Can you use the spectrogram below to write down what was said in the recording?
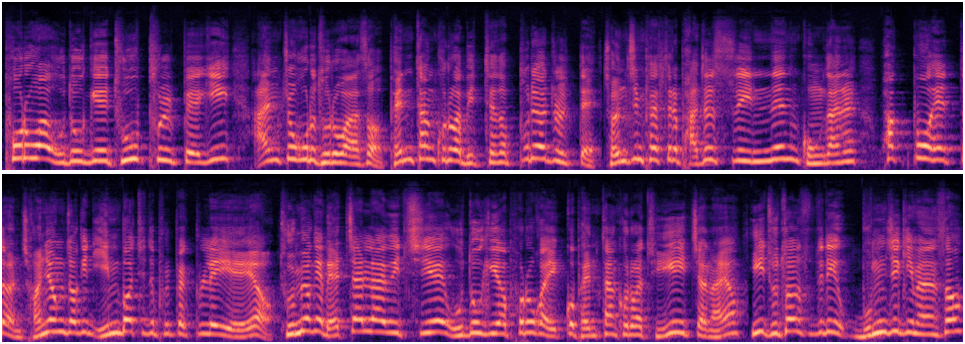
포로와 우도기의 두 풀백이 안쪽으로 들어와서 벤탄쿠르가 밑에서 뿌려줄 때 전진 패스를 받을 수 있는 공간을 확보했던 전형적인 인버티드 풀백 플레이예요. 두 명의 메잘라 위치에 우도기와 포로가 있고 벤탄쿠르가 뒤에 있잖아요. 이 두 선수들이 움직이면서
